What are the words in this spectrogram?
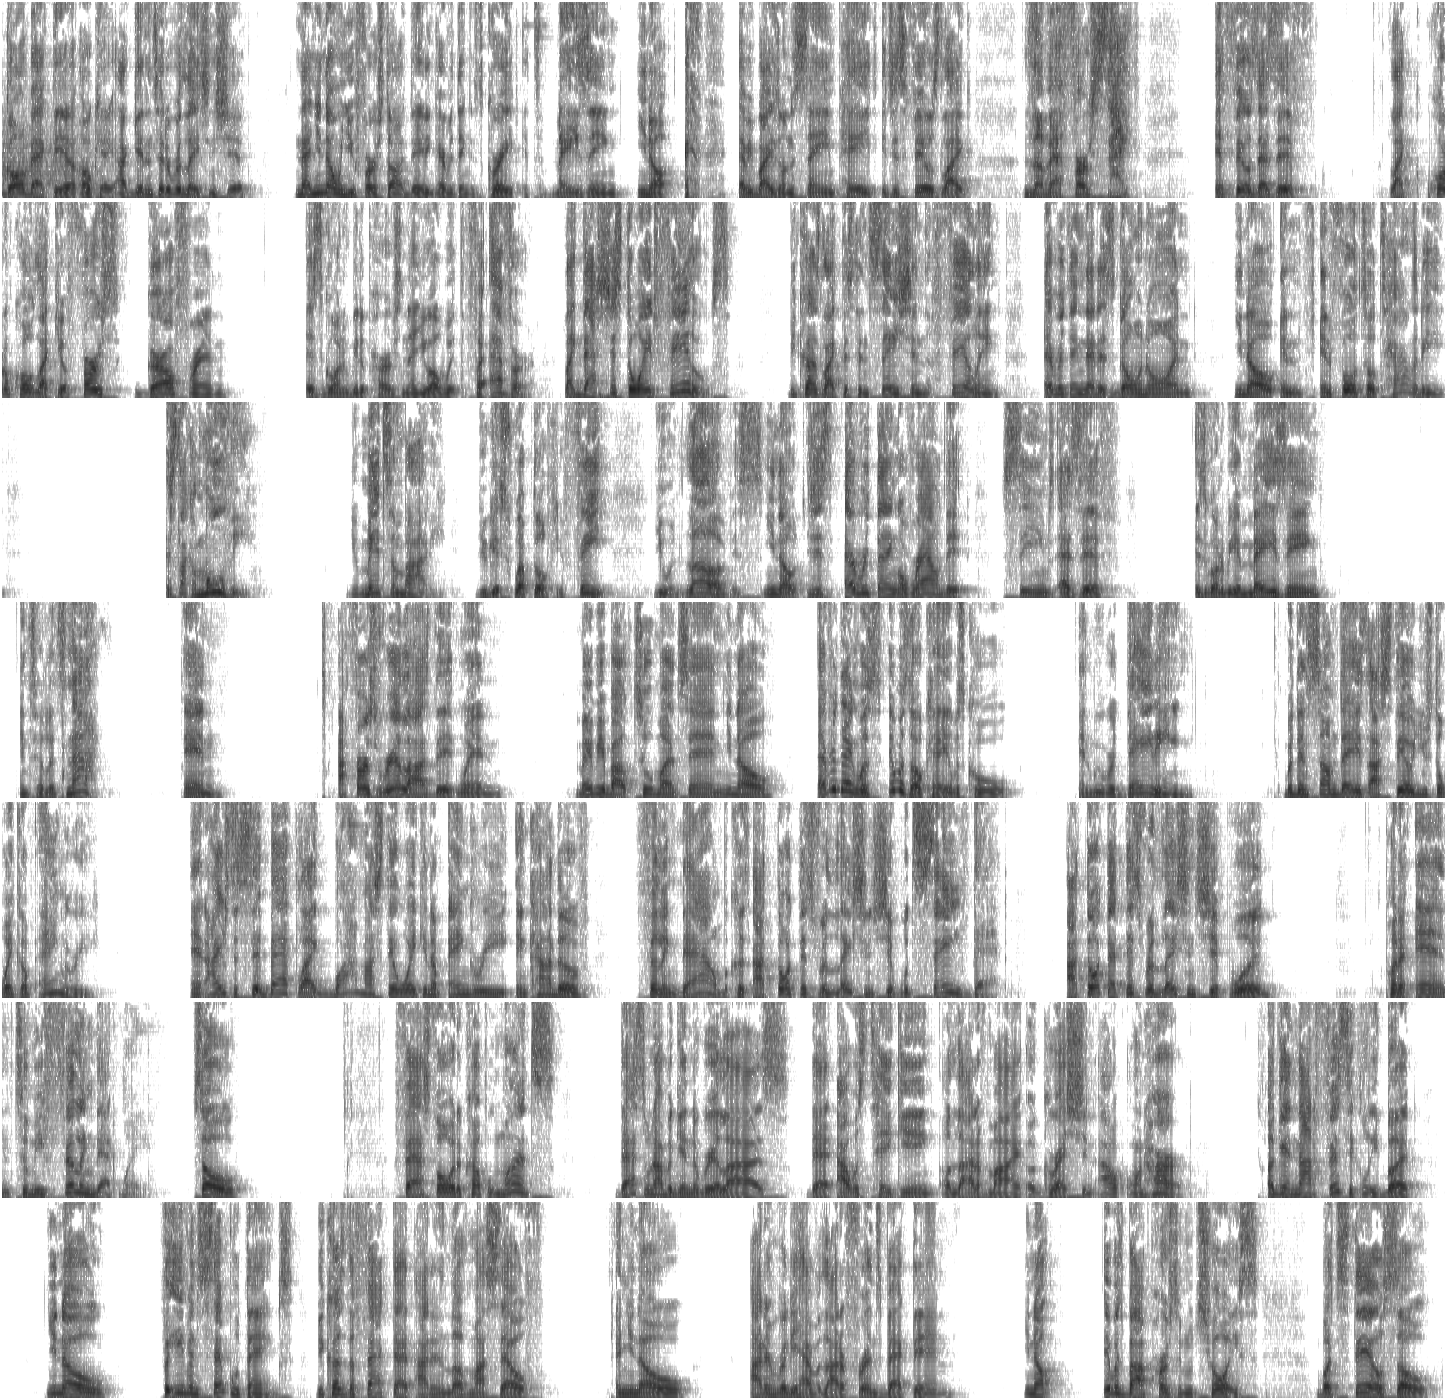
going back there, okay, I get into the relationship. Now you know when you first start dating, everything is great, it's amazing. You know, everybody's on the same page. It just feels like love at first sight. It feels as if, like quote unquote, like your first girlfriend is going to be the person that you are with forever. Like that's just the way it feels. Because like the sensation, the feeling, everything that is going on, you know, in in full totality, it's like a movie. You meet somebody, you get swept off your feet, you in love. It's you know, just everything around it seems as if it's going to be amazing until it's not. And I first realized it when maybe about two months in, you know, everything was it was okay, it was cool, and we were dating. But then some days I still used to wake up angry. And I used to sit back like, why am I still waking up angry and kind of feeling down? Because I thought this relationship would save that. I thought that this relationship would put an end to me feeling that way. So fast forward a couple months, that's when I began to realize that I was taking a lot of my aggression out on her. Again, not physically, but you know, for even simple things. Because the fact that I didn't love myself and you know, I didn't really have a lot of friends back then, you know, it was by personal choice. But still, so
